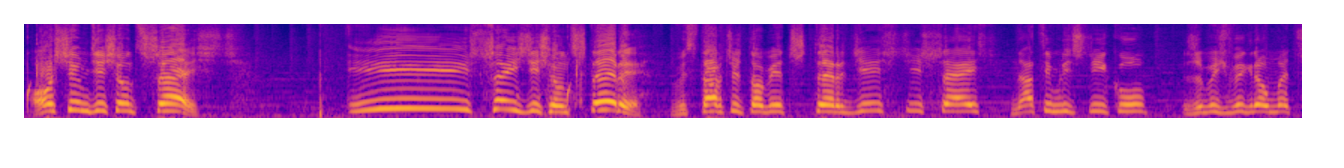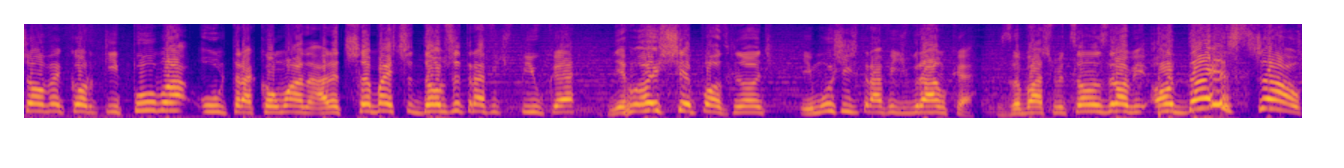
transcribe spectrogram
86. I 64. Wystarczy Tobie 46 na tym liczniku, żebyś wygrał meczowe korki Puma Ultra Comana, ale trzeba jeszcze dobrze trafić w piłkę, nie możesz się potknąć i musisz trafić w bramkę. Zobaczmy co on zrobi. Oddaje strzał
